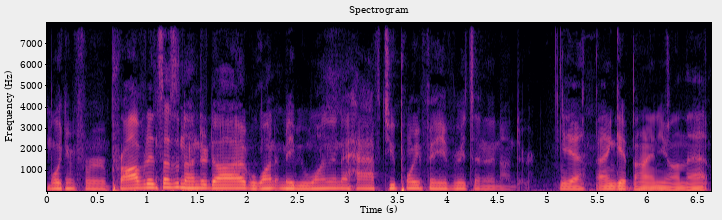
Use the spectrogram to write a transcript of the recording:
I'm looking for Providence as an underdog, one maybe one and a half, two point favorites, and an under. Yeah, I can get behind you on that.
